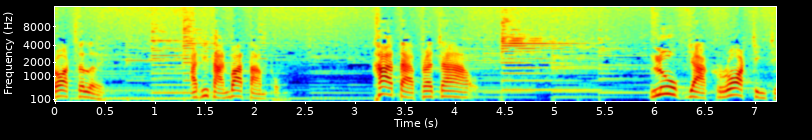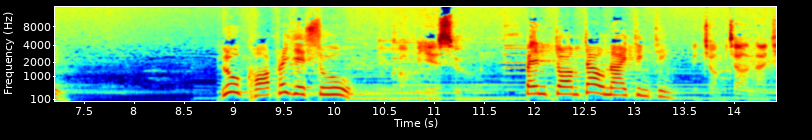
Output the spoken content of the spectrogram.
รอดซะเลย อธิษฐานว่าตามผม ข้าแต่พระเจ้า ลูกอยากรอดจริง ๆ ลูกขอพระเยซู ขอพระเยซู เป็นจอมเจ้านายจริงเป็น จอมเจ้านายจ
